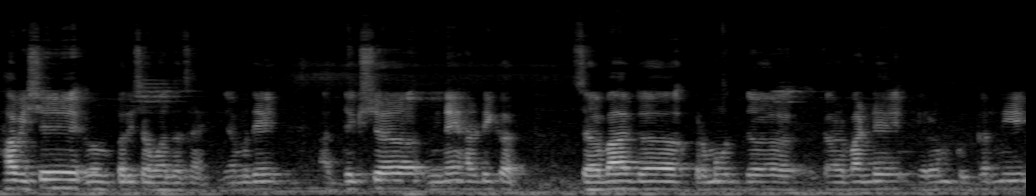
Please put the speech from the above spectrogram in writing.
हा विषय परिसंवादच परिसंवादाचा आहे. यामध्ये अध्यक्ष विनय हार्डीकर सहभाग प्रमोद कळबांडे हिरम कुलकर्णी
